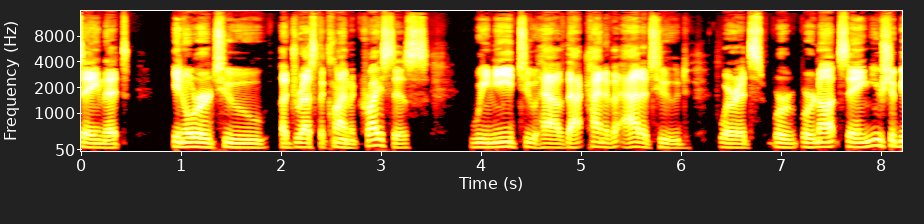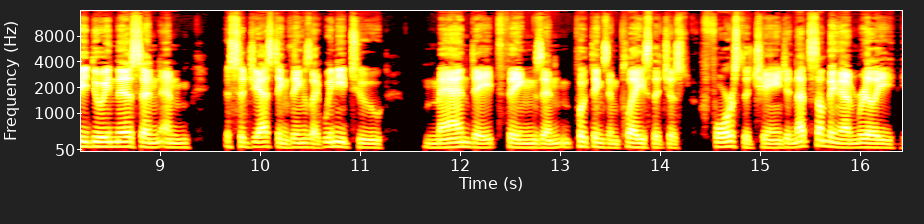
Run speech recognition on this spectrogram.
saying that in order to address the climate crisis, we need to have that kind of attitude where it's we're we're not saying you should be doing this and and suggesting things like we need to mandate things and put things in place that just force the change. And that's something that I'm really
